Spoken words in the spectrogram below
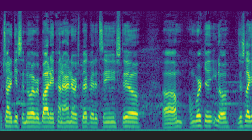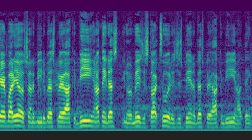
I'm trying to get to know everybody and kind of earn the respect of the team. Still, uh, I'm, I'm working. You know, just like everybody else, trying to be the best player I can be. And I think that's you know a major start to it is just being the best player I can be. And I think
